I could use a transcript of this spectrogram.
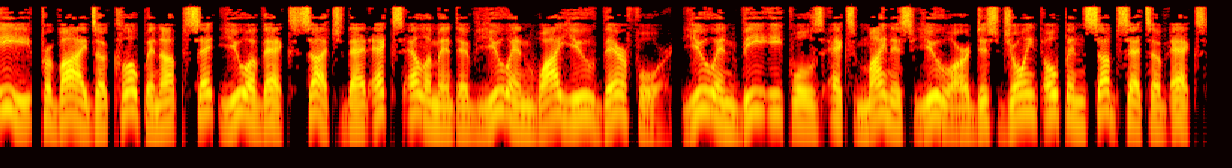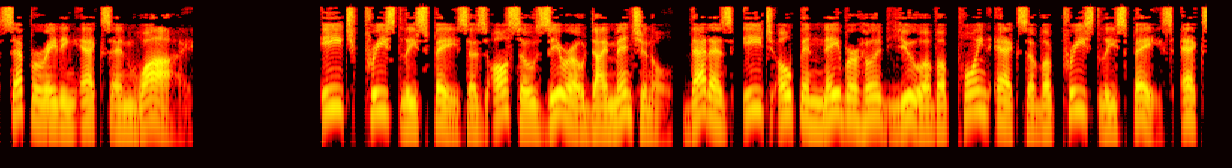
E provides a Clopen-up set U of X such that X element of U and YU therefore, U and V equals X minus U are disjoint open subsets of X separating X and Y. Each Priestley space is also zero-dimensional, that is, each open neighborhood U of a point X of a Priestley space X,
